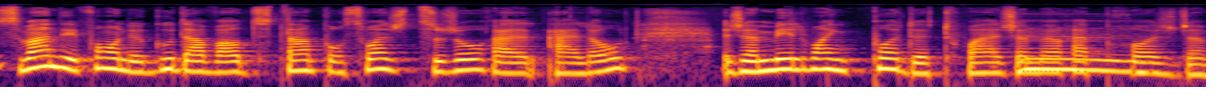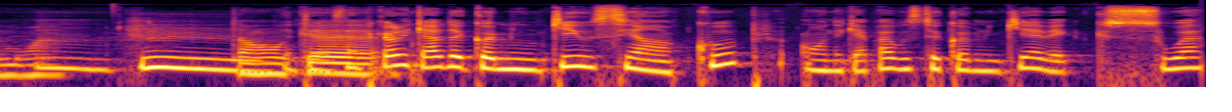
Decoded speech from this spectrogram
Souvent, des fois, on a le goût d'avoir du temps pour soi. Je dis toujours à, à l'autre, je m'éloigne pas de toi, je me Mm. rapproche de moi. Mm. Donc, euh, quand on est capable de communiquer aussi en couple, on est capable aussi de communiquer avec soi,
